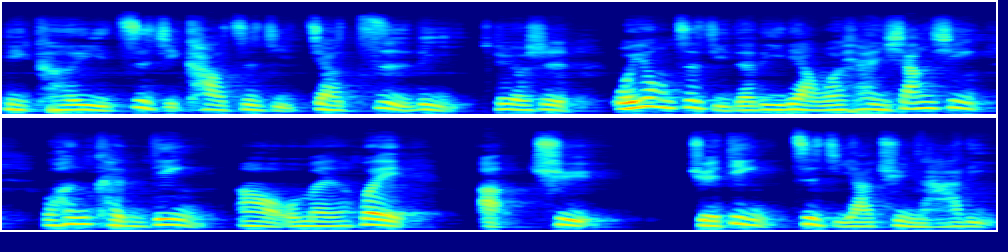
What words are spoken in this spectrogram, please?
你可以自己靠自己，叫自力，就是我用自己的力量，我很相信，我很肯定啊，我们会啊去决定自己要去哪里，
